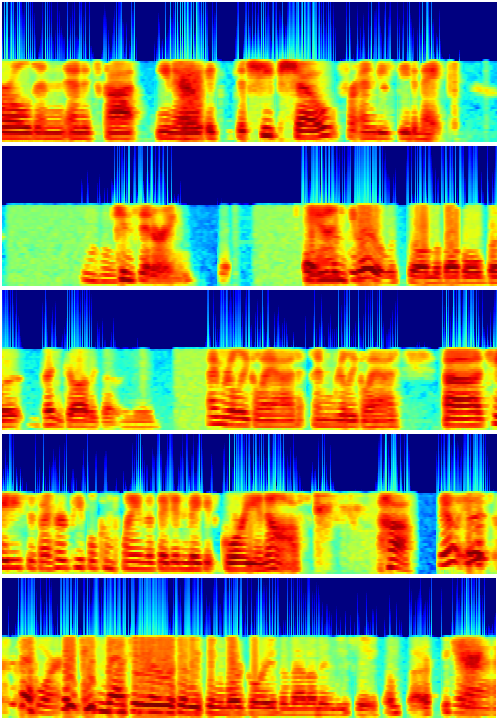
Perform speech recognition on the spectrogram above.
world, and and it's got you know it's a cheap show for NBC to make, Mm-hmm. considering. And, And even so, it was still on the bubble, but thank God it got renewed. I'm really glad. I'm really glad. Uh, Katie says, I heard people complain that they didn't make it gory enough. Ha. No, it was pretty gory. they could not get away with anything more gory than that on NBC. I'm sorry. Yeah.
